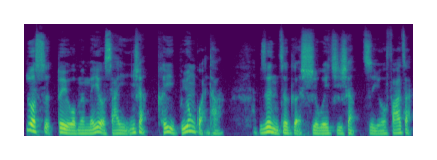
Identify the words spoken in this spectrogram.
若是对我们没有啥影响，可以不用管它。任这个细微迹象自由发展。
